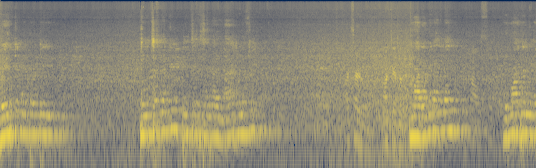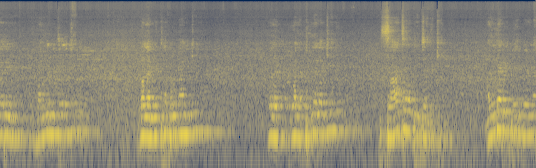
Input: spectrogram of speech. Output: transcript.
వేదికైనటువంటి టీచర్లకి టీచర్ సంఘాల నాయకులకి అటు మా రఘునందన్ ఉమాదేవి గారి బంధుమిత్రులకి వాళ్ళ మిత్ర బృందానికి వాళ్ళ వాళ్ళ పిల్లలకి సహచర టీచర్లకి అందరి పేరు పేరున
